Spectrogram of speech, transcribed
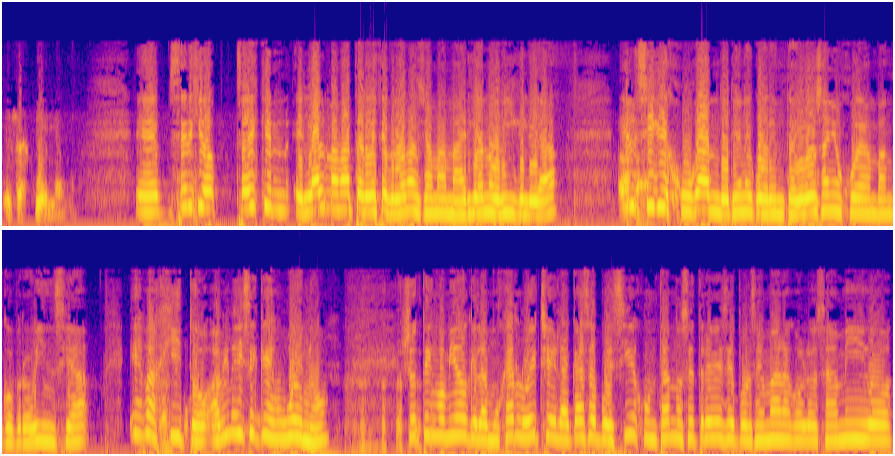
esa escuela. Eh, Sergio, ¿sabes que el alma mater de este programa se llama Mariano Biglia? Él sigue jugando, tiene 42 años, juega en Banco Provincia. Es bajito, a mí me dice que es bueno. Yo tengo miedo que la mujer lo eche de la casa, pues sigue juntándose tres veces por semana con los amigos.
